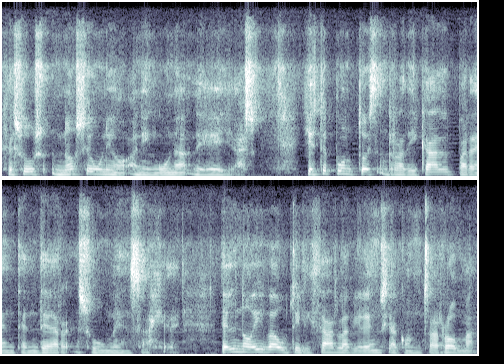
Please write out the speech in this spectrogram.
Jesús no se unió a ninguna de ellas. Y este punto es radical para entender su mensaje. Él no iba a utilizar la violencia contra Roma,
